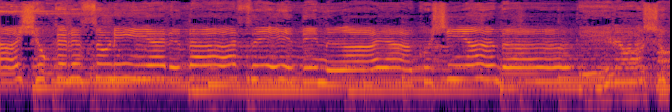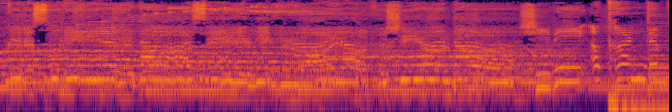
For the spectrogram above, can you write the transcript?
ਤੇਰਾ ਸ਼ੁਕਰ ਸੁਣੀ ਅਰਦਾਸ ਦਿਨ ਆਇਆ ਖੁਸ਼ੀਆਂ ਦਾ। ਤੇਰਾ ਸ਼ੁਕਰ ਸੁਣੀ ਅਰਦਾਸ ਦਿਨ ਆਇਆ ਖੁਸ਼ੀਆਂ ਦਾ। ਸ਼੍ਰੀ ਅਖੰਡ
